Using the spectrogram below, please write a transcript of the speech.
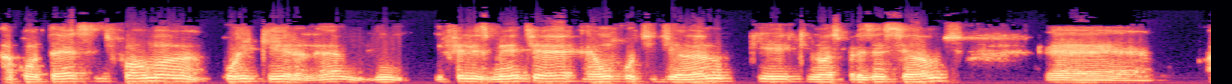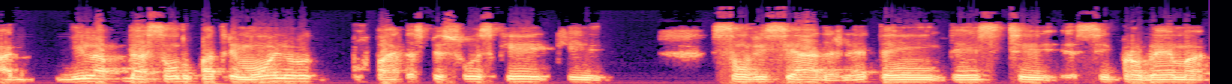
Acontece de forma corriqueira, né? Infelizmente é, é um cotidiano que, que nós presenciamos, é, a dilapidação do patrimônio por parte das pessoas que, que são viciadas, né? Tem, tem esse, esse problema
